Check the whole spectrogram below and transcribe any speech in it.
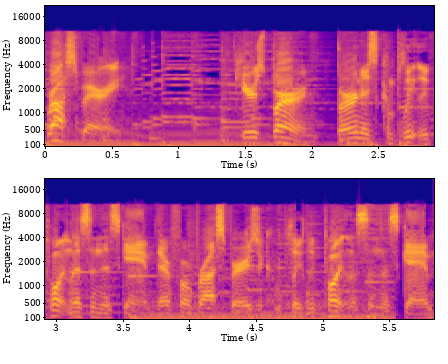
Brassberry. Here's Burn. Burn is completely pointless in this game, therefore Brassberries are completely pointless in this game.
